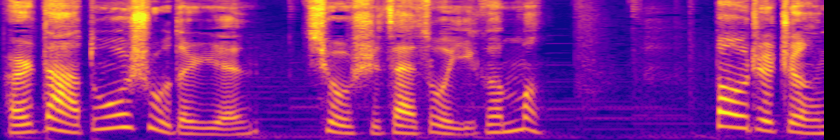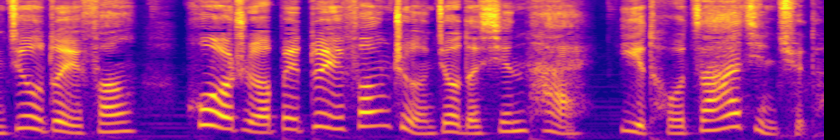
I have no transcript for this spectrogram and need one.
而大多数的人。就是在做一个梦，抱着拯救对方或者被对方拯救的心态一头扎进去的。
